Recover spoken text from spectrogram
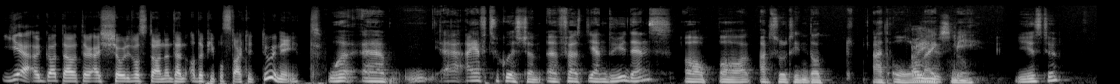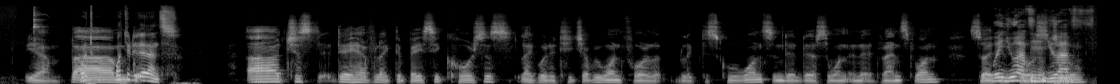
yeah, I got out there, I showed it was done, and then other people started doing it. Well, uh, I have two questions. Uh, first, Jan, do you dance or, or absolutely not at all I like used to. me? You used to? Yeah, What, um, what did you dance? Uh, just they have like the basic courses, like where they teach everyone for like the school ones, and then there's one an advanced one. So I Wait, you have you two. have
